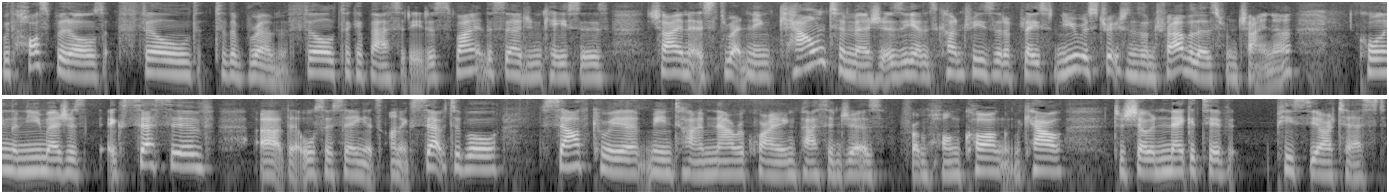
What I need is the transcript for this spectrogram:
With hospitals filled to the brim, filled to capacity. Despite the surge in cases, China is threatening countermeasures against countries that have placed new restrictions on travelers from China calling the new measures excessive. Uh, they're also saying it's unacceptable. South Korea, meantime, now requiring passengers from Hong Kong and Macau to show a negative PCR test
